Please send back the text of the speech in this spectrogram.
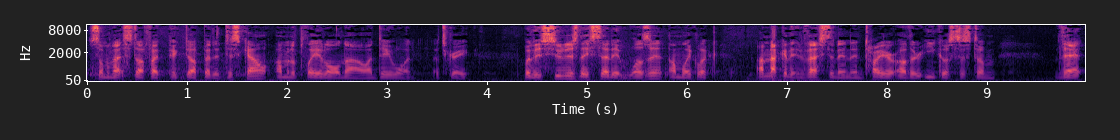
some of that stuff I picked up at a discount, I'm going to play it all now on day one. That's great." But as soon as they said it wasn't, I'm like, "Look, I'm not going to invest in an entire other ecosystem that,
